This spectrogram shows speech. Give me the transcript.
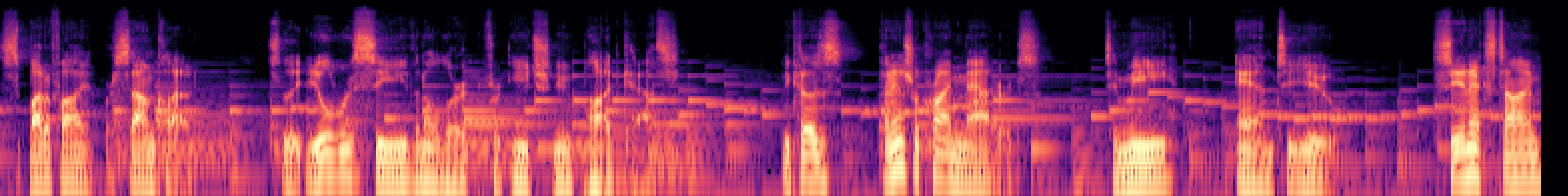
Spotify, or SoundCloud so that you'll receive an alert for each new podcast. Because financial crime matters to me and to you. See you next time.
